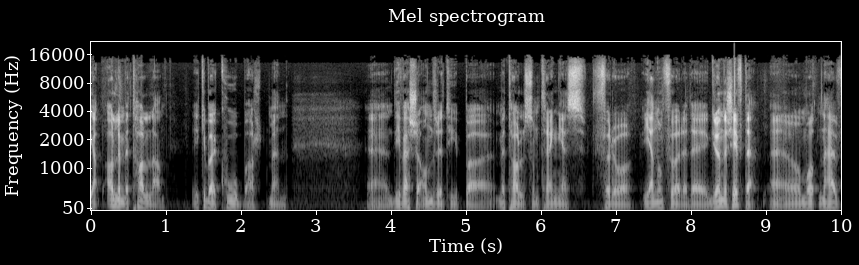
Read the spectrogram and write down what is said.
ja, alle metallene. Ikke bare kobalt, men eh, diverse andre typer metall som trenges for å gjennomføre det grønne skiftet. Eh, og måten her,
